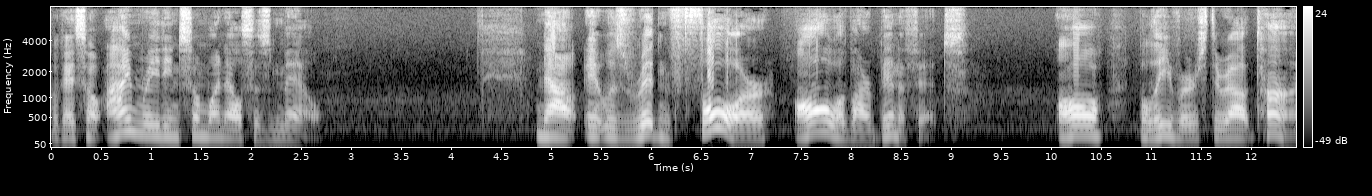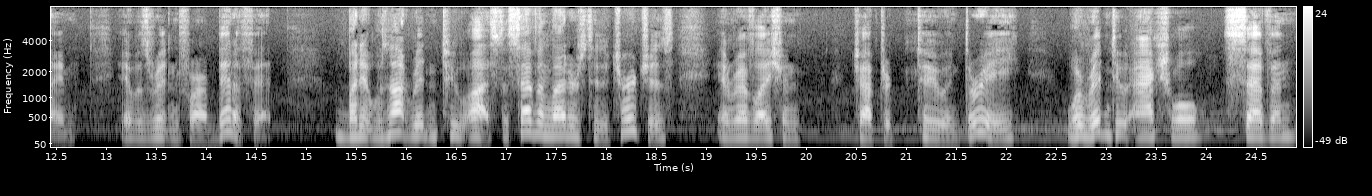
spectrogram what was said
Okay, so I'm reading someone else's mail. Now, it was written for all of our benefits, all believers throughout time. It was written for our benefit, but it was not written to us. The seven letters to the churches in Revelation chapter 2 and 3 were written to actual seven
